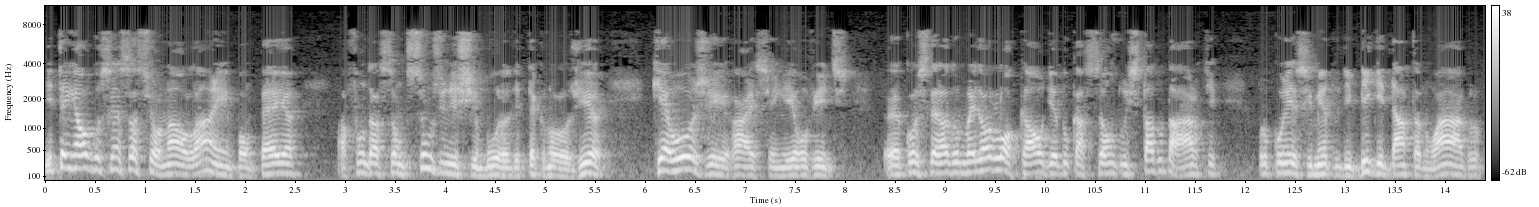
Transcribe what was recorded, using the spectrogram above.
e tem algo sensacional lá em Pompeia, a Fundação Sunji Nishimura de Tecnologia, que é hoje, Heisen e ouvintes, é considerado o melhor local de educação do estado da arte para o conhecimento de Big Data no agro,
